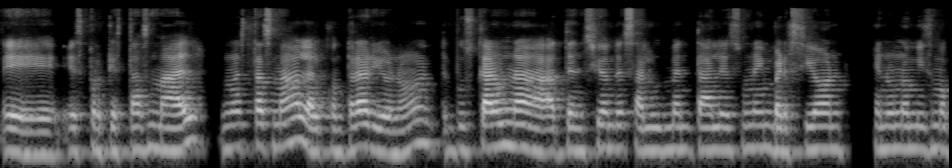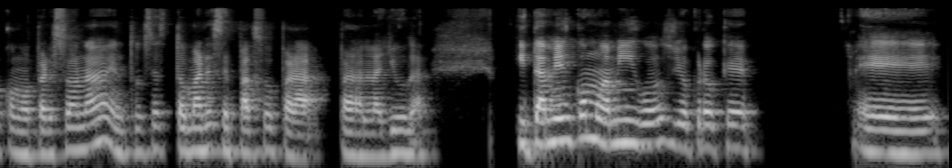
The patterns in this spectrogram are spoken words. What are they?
eh, es porque estás mal, no estás mal, al contrario, ¿no? Buscar una atención de salud mental es una inversión en uno mismo como persona, entonces tomar ese paso para, para la ayuda. Y también como amigos, yo creo que eh,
